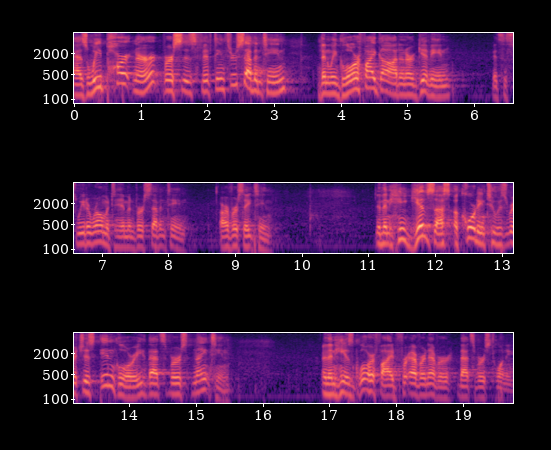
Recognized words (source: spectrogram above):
As we partner, verses 15 through 17, then we glorify God in our giving. It's a sweet aroma to Him in verse 17, or verse 18. And then He gives us according to His riches in glory. That's verse 19. And then He is glorified forever and ever. That's verse 20.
